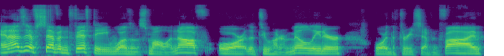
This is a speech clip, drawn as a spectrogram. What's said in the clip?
And as if 750 wasn't small enough, or the 200 milliliter, or the 375,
